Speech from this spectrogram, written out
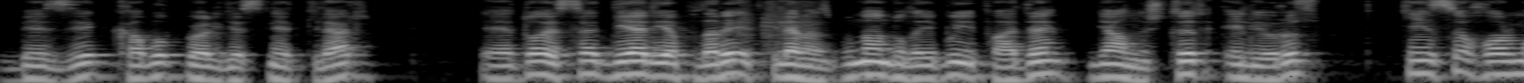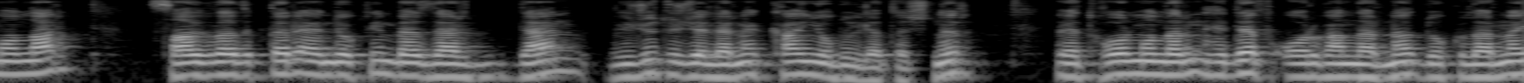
bezi kabuk bölgesini etkiler. E, dolayısıyla diğer yapıları etkilemez. Bundan dolayı bu ifade yanlıştır. Eliyoruz. İkincisi hormonlar salgıladıkları endokrin bezlerden vücut hücrelerine kan yoluyla taşınır. Evet hormonların hedef organlarına, dokularına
